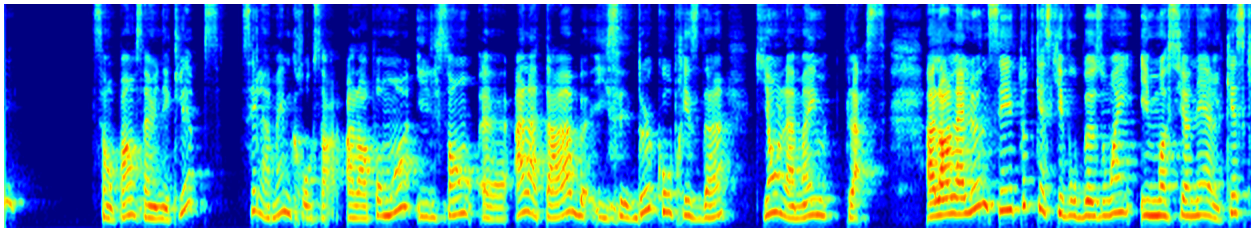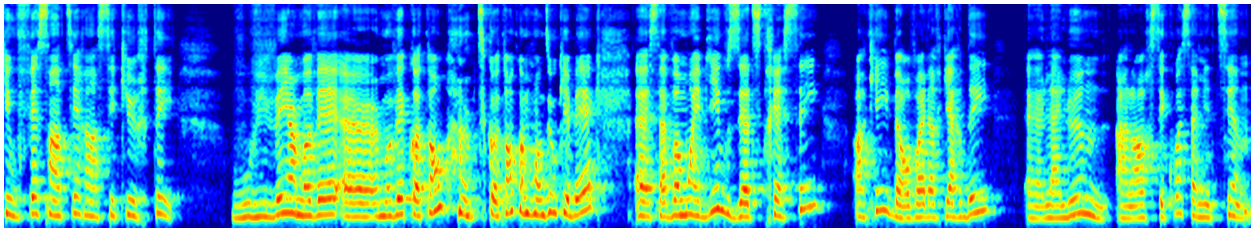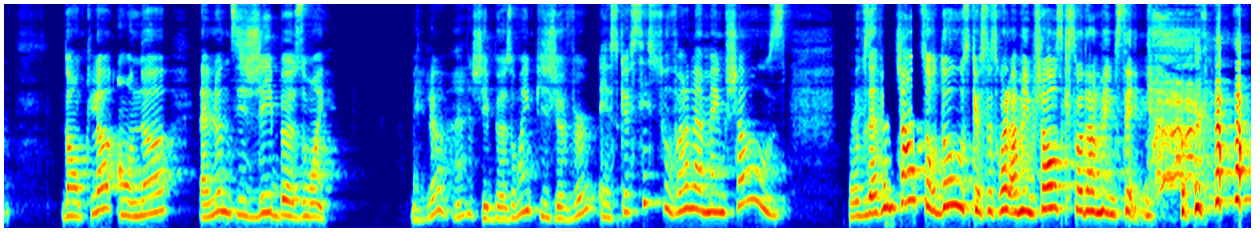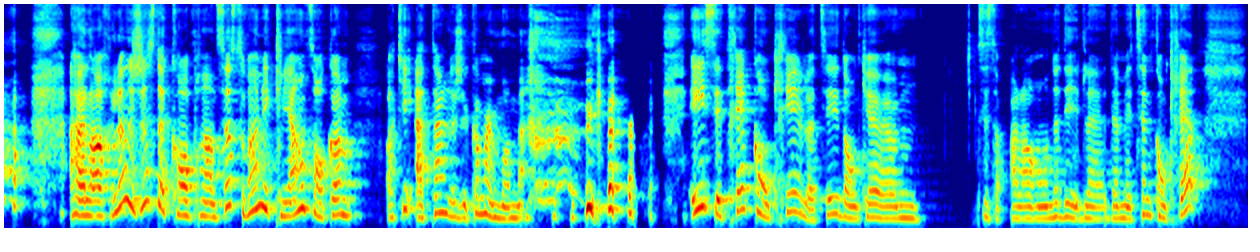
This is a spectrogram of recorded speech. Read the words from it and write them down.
si on pense à une éclipse, c'est la même grosseur. Alors pour moi, ils sont euh, à la table, et c'est deux coprésidents qui ont la même place. Alors la Lune, c'est tout ce qui est vos besoins émotionnels, qu'est-ce qui vous fait sentir en sécurité? Vous vivez un mauvais, euh, coton, un petit coton comme on dit au Québec, euh, ça va moins bien, vous êtes stressé. OK, ben on va aller regarder la Lune. Alors c'est quoi sa médecine? Donc là, on a, la Lune dit j'ai besoin. Mais là, hein, j'ai besoin puis je veux. Est-ce que c'est souvent la même chose? Vous avez une chance sur 12 que ce soit la même chose qui soit dans le même signe. Alors là, juste de comprendre ça, souvent mes clientes sont comme OK, attends, j'ai comme un moment. Et c'est très concret, là, tu sais, donc c'est ça. Alors, on a des de la de la médecine concrète.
